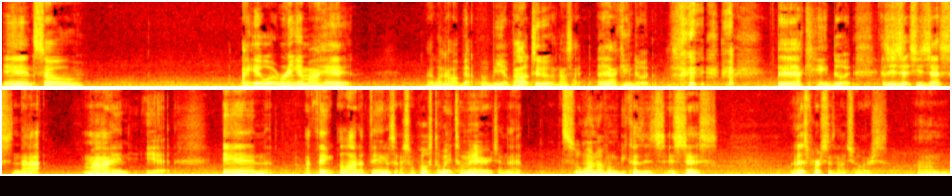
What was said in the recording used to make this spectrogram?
And so like it would ring in my head like when I would be, would be about to and I was like I can't do it I can't do it because she's just, she's just not mine yet and I think a lot of things are supposed to wait till marriage and that's one of them because it's it's just no, this person's not yours um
